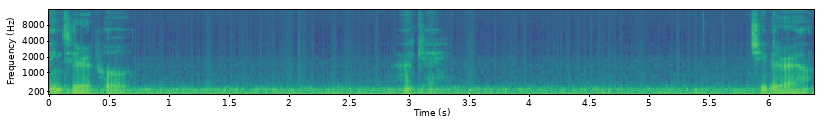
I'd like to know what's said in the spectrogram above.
Nothing to report. Okay. Jupiter out.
